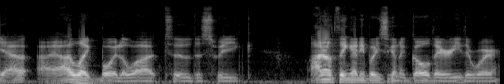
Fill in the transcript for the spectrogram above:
Yeah, I, I like Boyd a lot too this week. I don't think anybody's going to go there either way.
